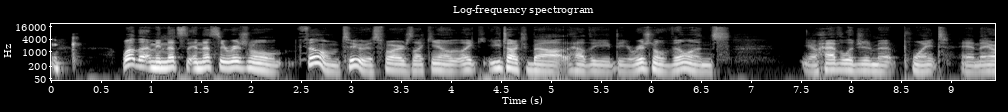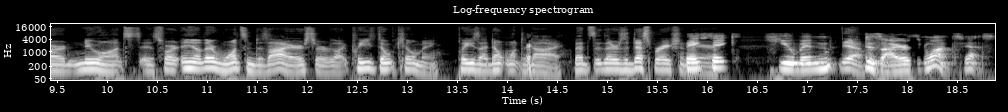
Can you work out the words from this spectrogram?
Like, Well, I mean that's and that's the original film too. As far as like you know, like you talked about how the the original villains, you know, have a legitimate point and they are nuanced as far you know their wants and desires are like, please don't kill me, please I don't want to die. That's there's a desperation there. basic human Yeah. desires and wants. Yes.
